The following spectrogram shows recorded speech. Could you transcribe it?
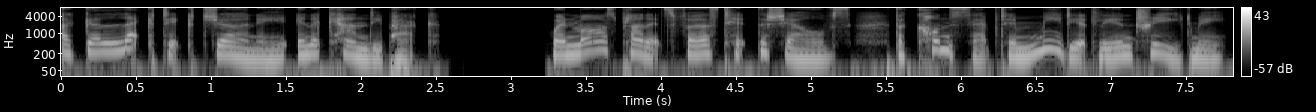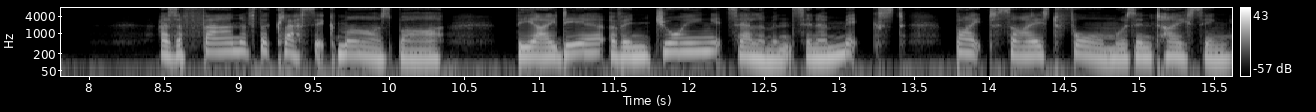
a galactic journey in a candy pack. When Mars Planets first hit the shelves, the concept immediately intrigued me. As a fan of the classic Mars bar, the idea of enjoying its elements in a mixed, bite sized form was enticing.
